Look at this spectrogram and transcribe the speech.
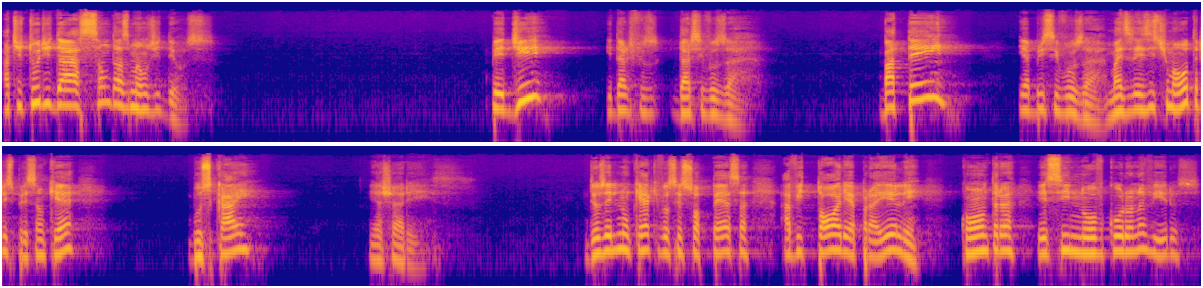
atitude da ação das mãos de Deus. Pedi e dar-se-vos-á. Batei e abrir-se-vos-á. Mas existe uma outra expressão que é buscai e achareis. Deus ele não quer que você só peça a vitória para ele contra esse novo coronavírus.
